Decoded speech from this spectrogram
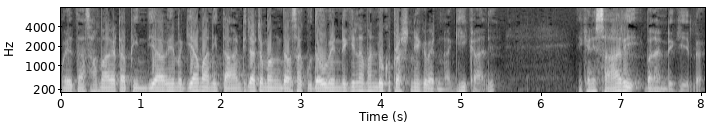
ඔය දා සමාගයට අපි ඉන්දියාවෙම ගියාම අනිත් ආන්ටිලට මං දවසක් උදව් වෙන්න කියලා මං ලොකු ප්‍රශ්නයක වැටුණා. ගිහි කාලේ. ඒ කියන්නේ සාරි බලන්න කියලා.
